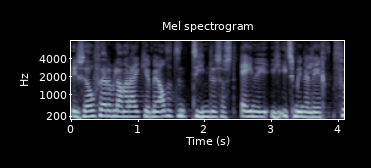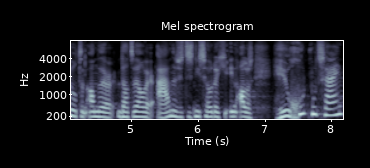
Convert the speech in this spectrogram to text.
in zoverre belangrijk. Je bent altijd een team. Dus als het ene je iets minder ligt, vult een ander dat wel weer aan. Dus het is niet zo dat je in alles heel goed moet zijn.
